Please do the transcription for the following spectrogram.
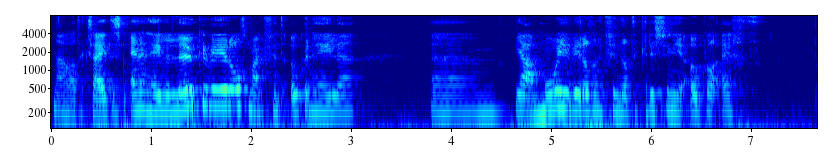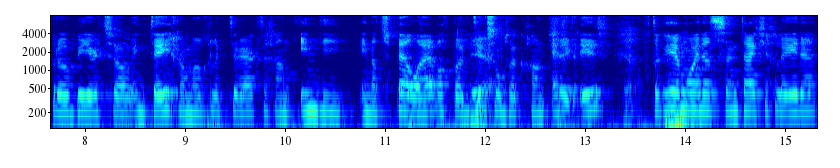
nou wat ik zei, het is en een hele leuke wereld, maar ik vind het ook een hele ehm, ja, mooie wereld. En ik vind dat de ChristenUnie ook wel echt probeert zo integer mogelijk te werk te gaan in, die, in dat spel, hè, wat politiek soms ook gewoon echt zeker. is. Ja. Ik vond het ook heel mooi dat ze een tijdje geleden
